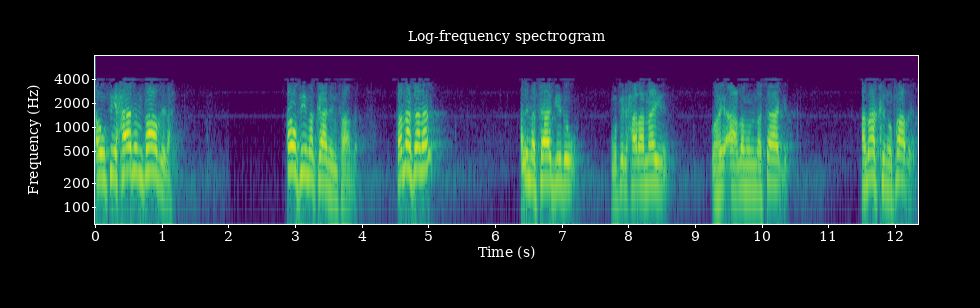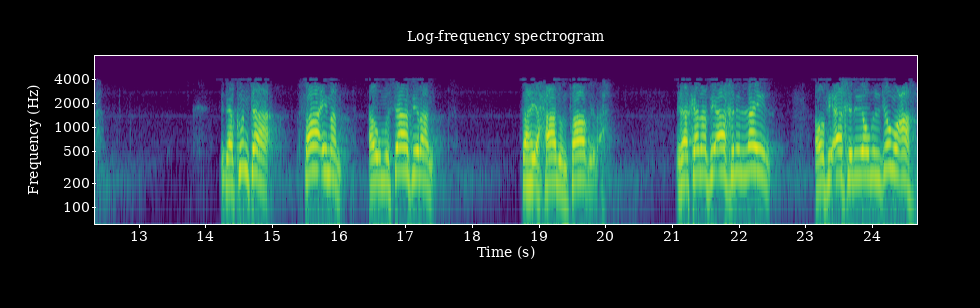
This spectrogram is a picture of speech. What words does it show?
أو في حال فاضلة أو في مكان فاضل. فمثلا المساجد وفي الحرمين وهي أعظم المساجد. أماكن فاضلة. إذا كنت صائما أو مسافرا فهي حال فاضلة. إذا كان في آخر الليل أو في آخر يوم الجمعة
